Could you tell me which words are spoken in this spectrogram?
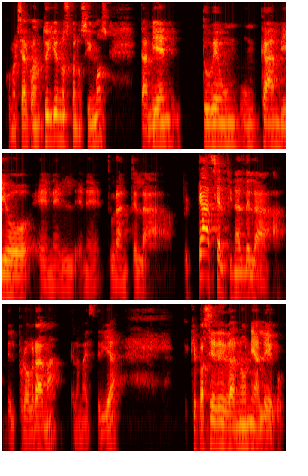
comercial, cuando tú y yo nos conocimos, también tuve un, cambio en el, durante la, casi al final del programa, de la maestría, que pasé de Danone a Lego.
